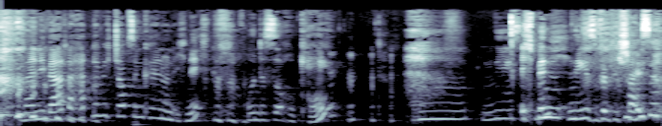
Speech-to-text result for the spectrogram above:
Weil die Bertha hat nämlich Jobs in Köln und ich nicht. Und das ist auch okay. Nee, ist Ich bin, nee, ist wirklich scheiße.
